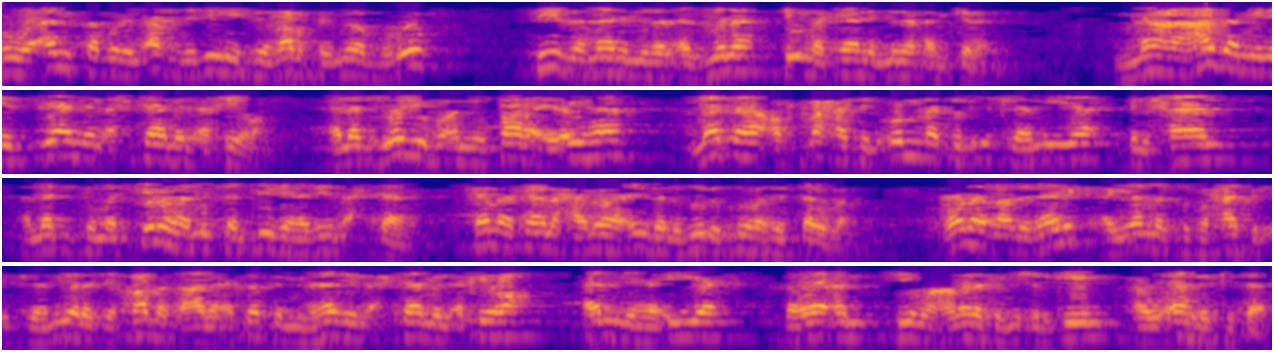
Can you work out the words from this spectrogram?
هو أنسب للأخذ به في ظرف من الظروف في زمان من الأزمنة في مكان من الأمكنة. مع عدم نسيان الأحكام الأخيرة التي يجب أن يصار إليها متى أصبحت الأمة الإسلامية في الحال التي تمكنها من تنفيذ هذه الأحكام؟ كما كان حالها عند نزول سورة التوبة. وما بعد ذلك أيام الفتوحات الإسلامية التي قامت على أساس من هذه الأحكام الأخيرة النهائية سواء في معاملة المشركين أو أهل الكتاب.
